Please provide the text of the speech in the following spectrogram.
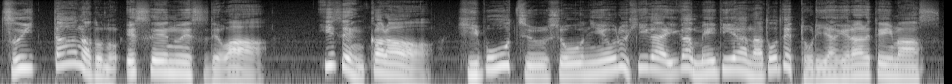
Twitter などの SNS では以前から誹謗中傷による被害がメディアなどで取り上げられています。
